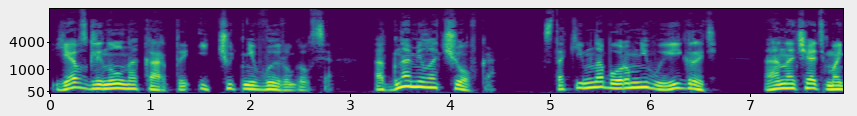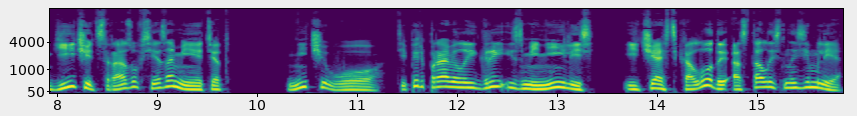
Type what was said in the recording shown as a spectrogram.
Я взглянул на карты и чуть не выругался. Одна мелочевка. С таким набором не выиграть. А начать магичить сразу все заметят. Ничего, теперь правила игры изменились, и часть колоды осталась на земле.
